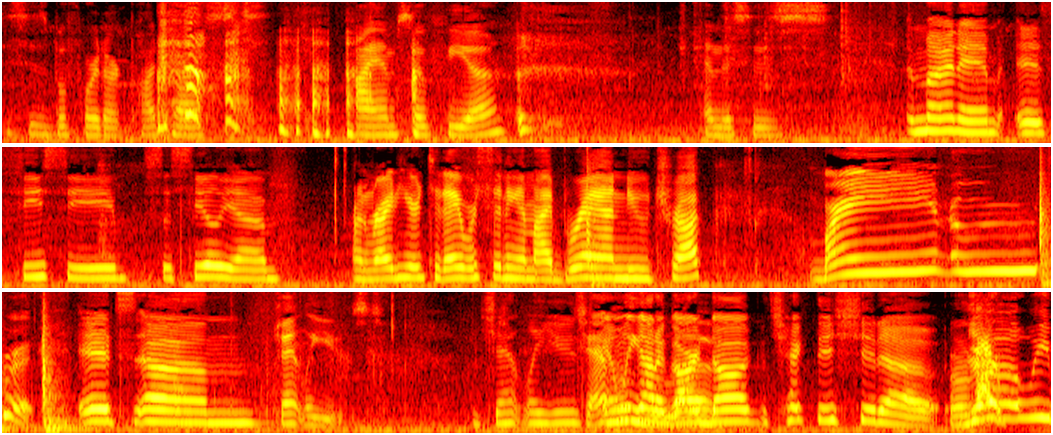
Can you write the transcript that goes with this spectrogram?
This is Before Dark podcast. I am Sofia. And this is And my name is Cici Cecylia. and right here today we're sitting in my brand new truck, Brand new truck. It's um gently used. gently used, and we got a guard loved. dog. Check this shit out. Yo, we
